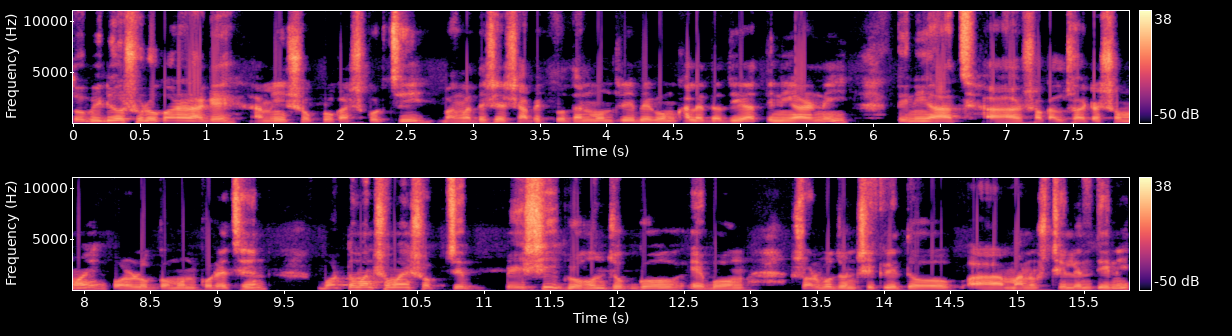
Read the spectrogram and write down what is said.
তো ভিডিও শুরু করার আগে আমি শোক প্রকাশ করছি, বাংলাদেশের সাবেক প্রধানমন্ত্রী বেগম খালেদা জিয়া, তিনি আর নেই। তিনি আজ সকাল ছয়টার সময় পরলোক গমন করেছেন। বর্তমান সময়ে সবচেয়ে বেশি গ্রহণযোগ্য এবং সর্বজন স্বীকৃত মানুষ ছিলেন তিনি।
